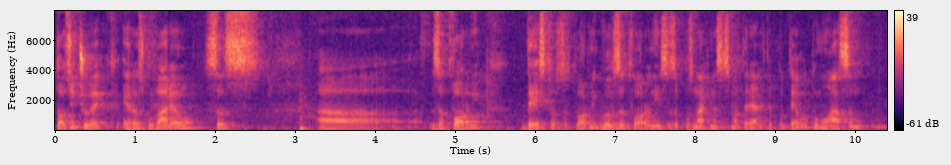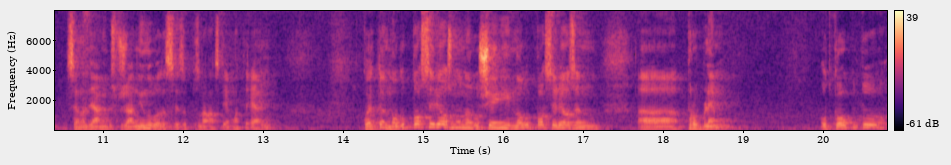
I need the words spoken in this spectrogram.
Този човек е разговарял с а, затворник, действа затворник в затвора. Ние се запознахме с материалите по делото му. Аз съм, се надявам госпожа Нинова да се е запознала с тези материали, което е много по-сериозно нарушение и много по-сериозен проблем, отколкото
